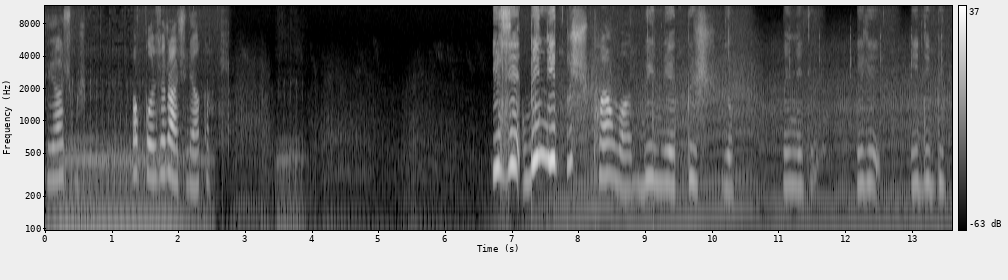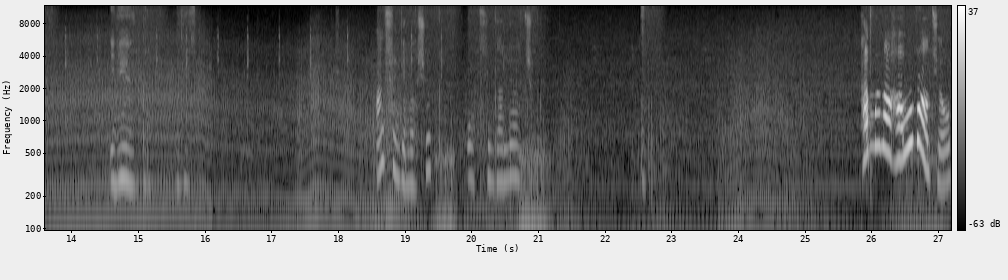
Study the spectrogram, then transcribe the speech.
Şeyi açmış. Bak gözleri açılıyor. 100 1070 puan var. 1070 yok. 1070 7 7 bin 700 bin Hangi sünger açık? O süngerli açık. Sen bana hava mı atıyorsun?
